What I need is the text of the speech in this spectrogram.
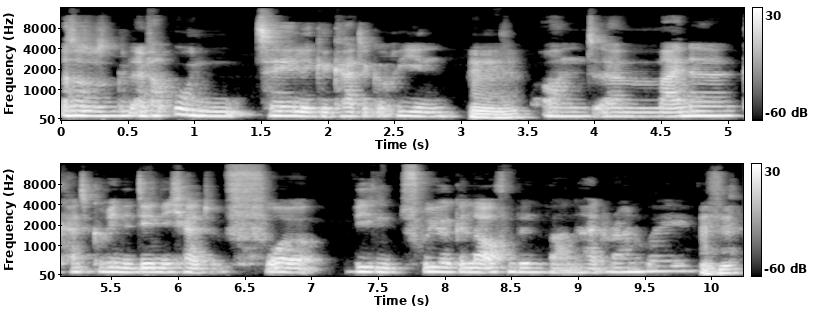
also es gibt einfach unzählige Kategorien. Mhm. Und ähm, meine Kategorien, in denen ich halt vorwiegend früher gelaufen bin, waren halt Runway mhm.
